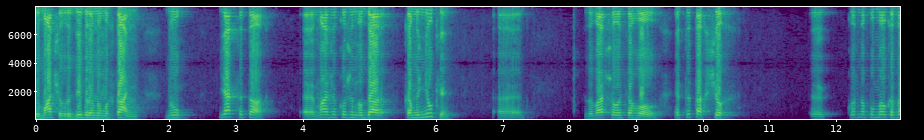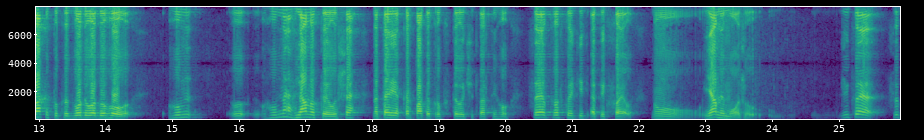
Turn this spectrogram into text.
до матчу в розібраному стані. Ну, як це так? Е, майже кожен удар Каменюки е, завершувався голом. Як це так, що е, кожна помилка захисту призводила до голу. Е, головне глянути лише на те, як Карпати пропустили четвертий гол. Це просто якийсь епік фейл. Ну, я не можу. Це, це,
